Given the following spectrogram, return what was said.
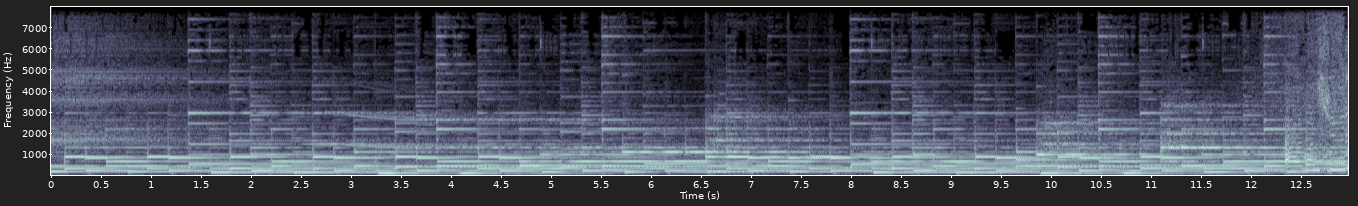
I want you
